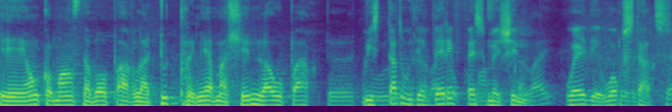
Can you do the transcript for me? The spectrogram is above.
Et on commence d'abord par la toute première machine, là où partent. We start with the very first machine, where the work starts.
